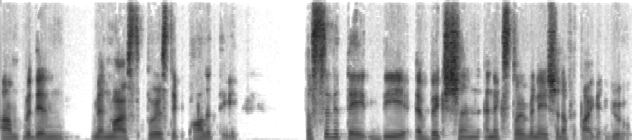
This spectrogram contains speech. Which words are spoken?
um, within Myanmar's pluralistic polity facilitate the eviction and extermination of a target group.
